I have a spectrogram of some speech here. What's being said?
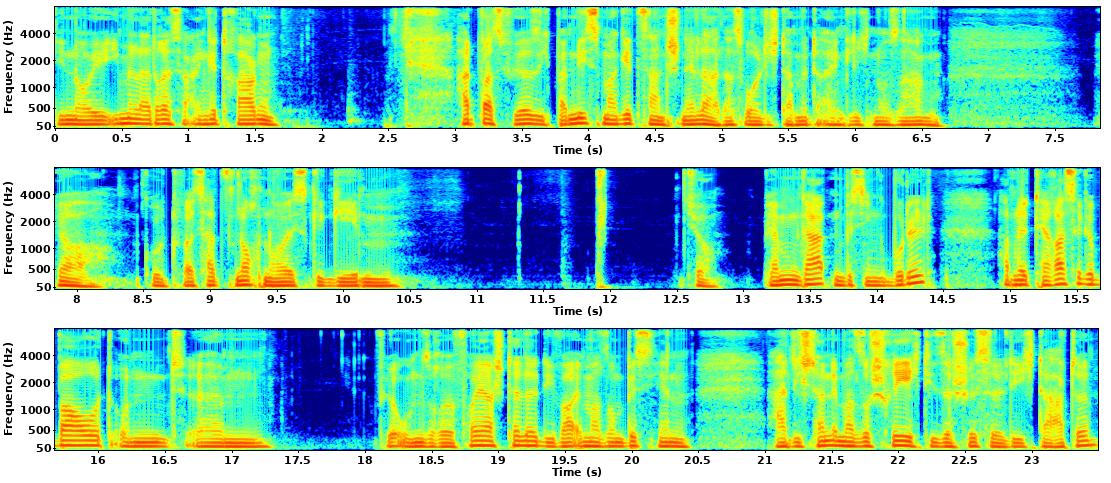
die neue E-Mail-Adresse eingetragen. Hat was für sich. Beim nächsten Mal geht es dann schneller, das wollte ich damit eigentlich nur sagen. Ja, gut, was hat es noch Neues gegeben? Tja, wir haben im Garten ein bisschen gebuddelt haben eine Terrasse gebaut und ähm, für unsere Feuerstelle, die war immer so ein bisschen, ja, die stand immer so schräg, diese Schüssel, die ich da hatte.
